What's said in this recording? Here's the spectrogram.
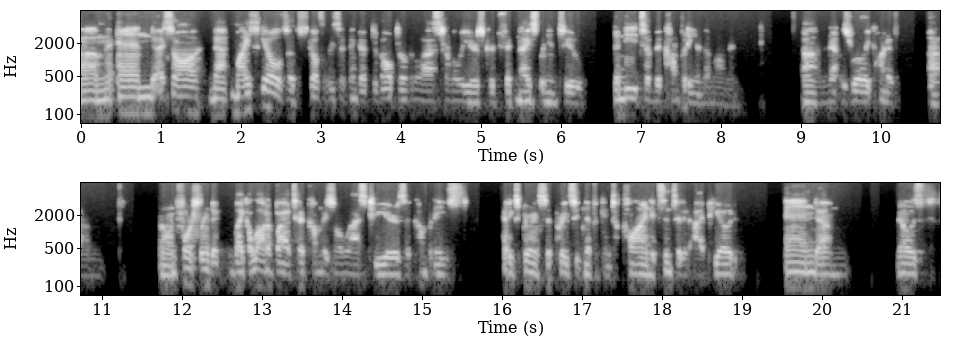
Um, and I saw that my skills, or the skills at least I think I've developed over the last several years, could fit nicely into the needs of the company in the moment. Um, that was really kind of, um, unfortunately, the, like a lot of biotech companies over the last two years, the companies had experienced a pretty significant decline. It's since it IPO'd. And um, you know, was,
